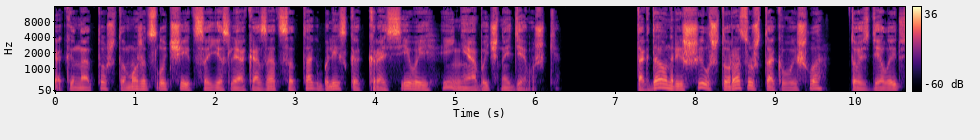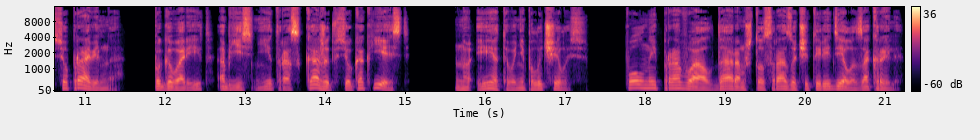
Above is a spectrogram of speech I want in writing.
как и на то, что может случиться, если оказаться так близко к красивой и необычной девушке. Тогда он решил, что раз уж так вышло, то сделает все правильно. Поговорит, объяснит, расскажет все как есть. Но и этого не получилось. Полный провал, даром, что сразу четыре дела закрыли.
